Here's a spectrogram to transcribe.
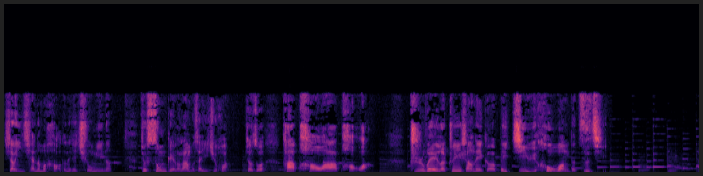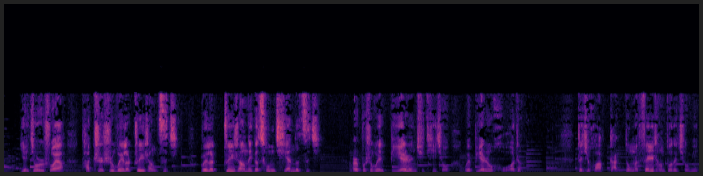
像以前那么好的那些球迷呢，就送给了拉姆塞一句话，叫做“他跑啊跑啊，只为了追上那个被寄予厚望的自己”。也就是说呀，他只是为了追上自己，为了追上那个从前的自己，而不是为别人去踢球，为别人活着。这句话感动了非常多的球迷，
